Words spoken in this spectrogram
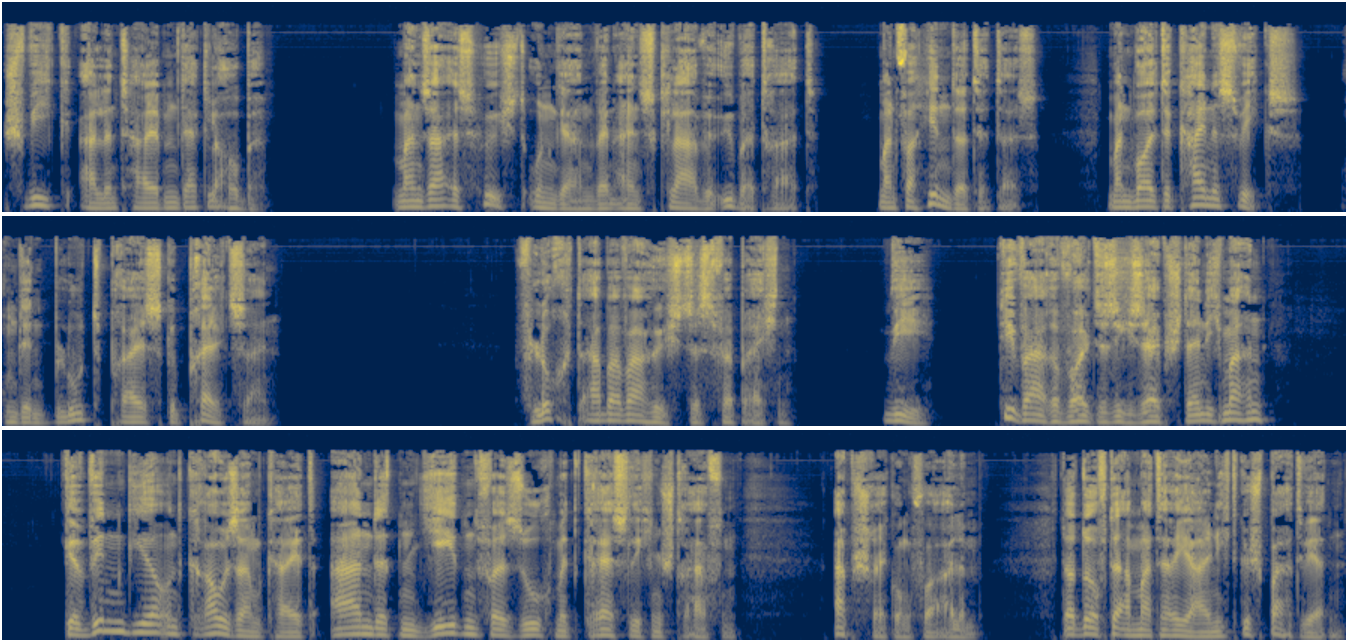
schwieg allenthalben der Glaube. Man sah es höchst ungern, wenn ein Sklave übertrat. Man verhinderte das. Man wollte keineswegs um den Blutpreis geprellt sein. Flucht aber war höchstes Verbrechen. Wie? Die Ware wollte sich selbstständig machen? Gewinngier und Grausamkeit ahndeten jeden Versuch mit grässlichen Strafen. Abschreckung vor allem. Da durfte am Material nicht gespart werden.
